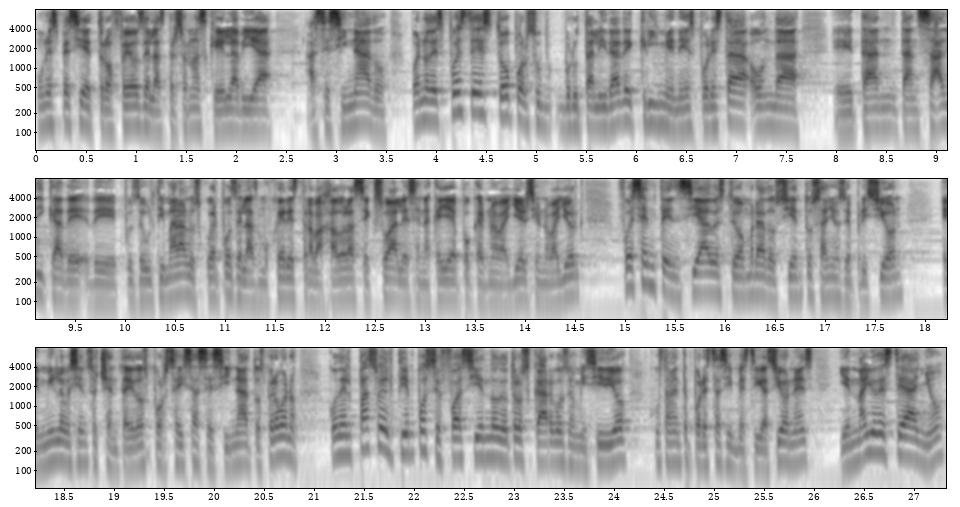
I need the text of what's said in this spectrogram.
una especie de trofeos de las personas que él había asesinado. Bueno, después de esto, por su brutalidad de crímenes, por esta onda eh, tan, tan sádica de, pues de ultimar a los cuerpos de las mujeres trabajadoras sexuales en aquella época en Nueva Jersey o Nueva York, fue sentenciado este hombre a 200 años de prisión en 1982 por seis asesinatos. Pero bueno, con el paso del tiempo se fue haciendo de otros cargos de homicidio justamente por estas investigaciones y en mayo de este año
